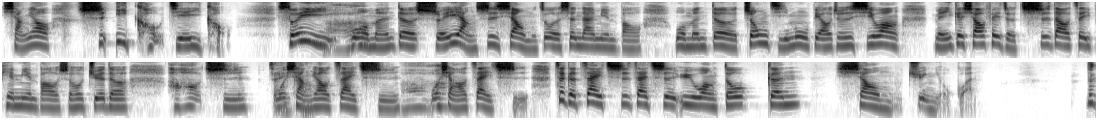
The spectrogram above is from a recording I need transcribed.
想要吃一口接一口。所以我们的水养式酵母做的圣诞面包，我们的终极目标就是希望每一个消费者吃到这一片面包的时候，觉得好好吃，我想要再吃，我想要再吃。这个再吃再吃的欲望都跟酵母菌有关。那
